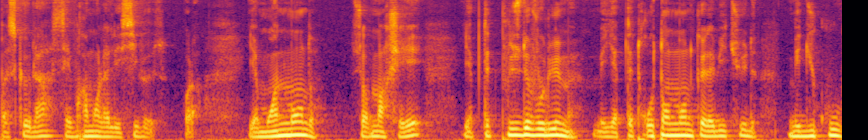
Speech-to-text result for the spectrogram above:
parce que là, c'est vraiment la lessiveuse. Voilà. Il y a moins de monde sur le marché, il y a peut-être plus de volume, mais il y a peut-être autant de monde que d'habitude, mais du coup,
